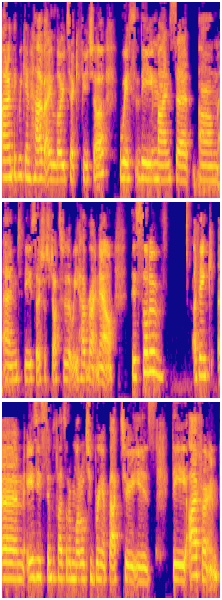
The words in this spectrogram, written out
I don't think we can have a low tech future with the mindset, um, and the social structure that we have right now. This sort of, I think an easy simplified sort of model to bring it back to is the iPhone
